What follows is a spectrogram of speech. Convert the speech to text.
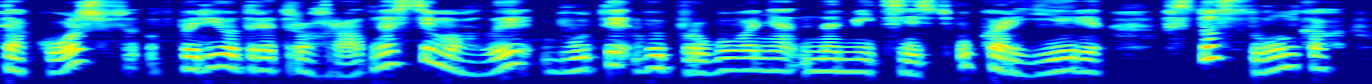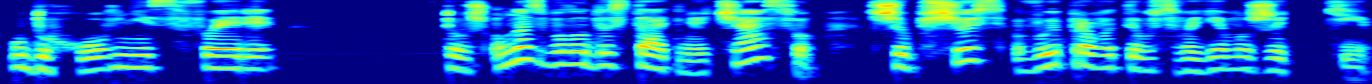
Також в період ретроградності могли бути випробування на міцність у кар'єрі, в стосунках, у духовній сфері. Тож у нас було достатньо часу, щоб щось виправити у своєму житті,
